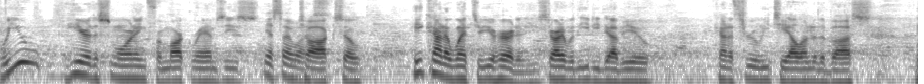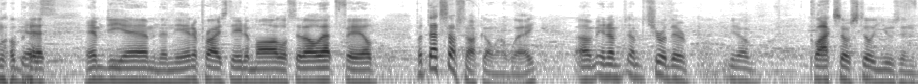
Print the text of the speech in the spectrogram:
Were you here this morning for Mark Ramsey's yes, I was. talk? So he kind of went through, you heard it, he started with EDW, kind of threw ETL under the bus a little yes. bit. MDM, and then the enterprise data model, said, oh, that failed. But that stuff's not going away. Um, and I'm, I'm, sure they're, you know, Glaxo's still using,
